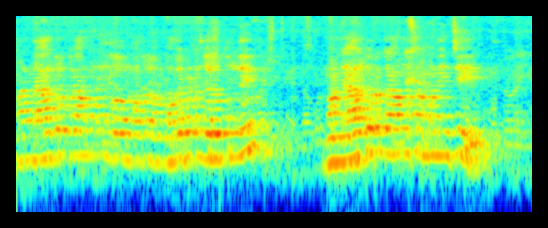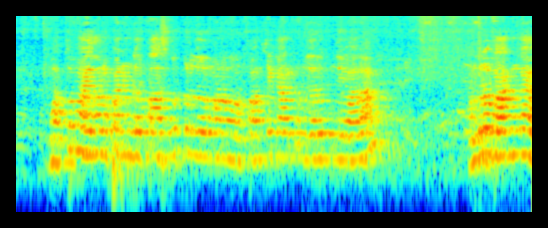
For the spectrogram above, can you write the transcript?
మన నేలదూరు గ్రామంలో మొదలు మొదలుపెట్టడం జరుగుతుంది. మన నేలదూరు గ్రామం సంబంధించి మొత్తం ఐదు వందల పన్నెండు పాస్బుక్లు మనం పంపిణీ కార్యక్రమం జరుగుతుంది ఇవాళ. అందులో భాగంగా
